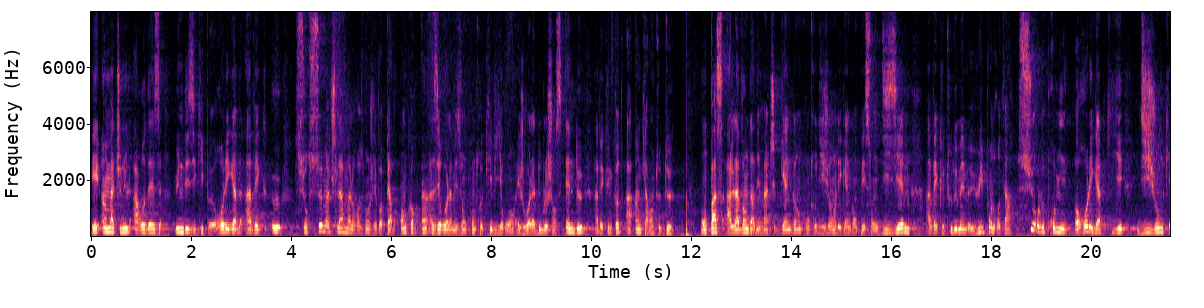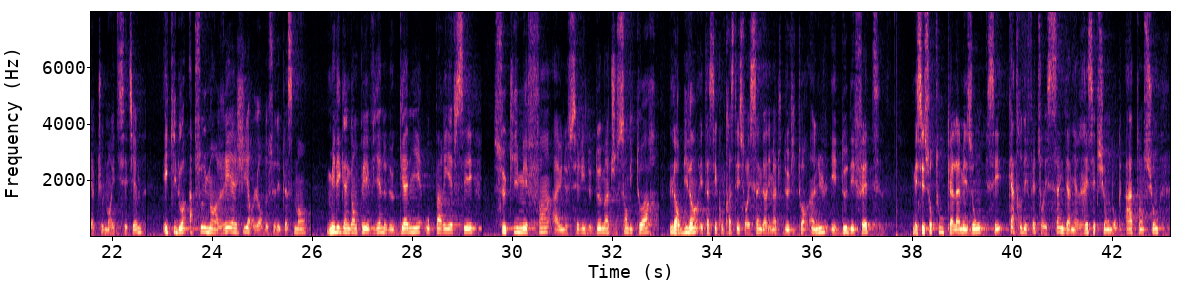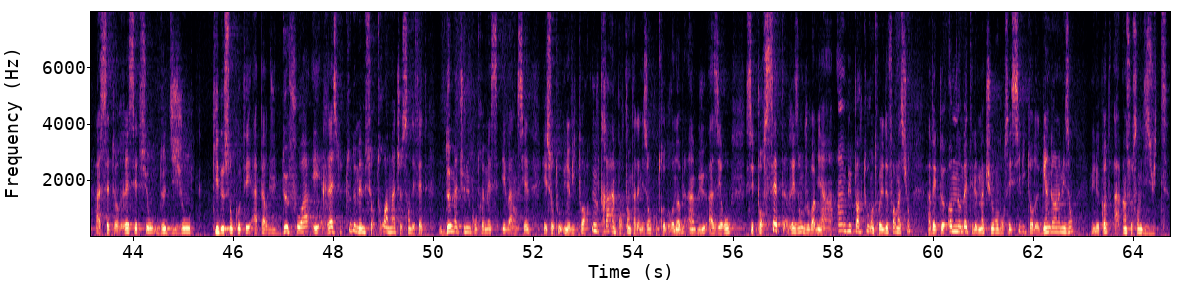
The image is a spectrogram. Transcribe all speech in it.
Et un match nul à Rodez, une des équipes relégables avec eux. Sur ce match-là, malheureusement, je les vois perdre encore 1 à 0 à la maison contre Kévy Rouen et je vois la double chance N2 avec une cote à 1,42. On passe à l'avant-dernier match, Guingamp contre Dijon. Les Guingampais sont dixièmes avec tout de même 8 points de retard sur le premier relégable qui est Dijon qui actuellement est 17e et qui doit absolument réagir lors de ce déplacement. Mais les Guingampais viennent de gagner au Paris FC, ce qui met fin à une série de deux matchs sans victoire. Leur bilan est assez contrasté sur les cinq derniers matchs, deux victoires, un nul et deux défaites. Mais c'est surtout qu'à la maison, c'est quatre défaites sur les cinq dernières réceptions. Donc attention à cette réception de Dijon qui de son côté a perdu deux fois et reste tout de même sur trois matchs sans défaite, deux matchs nuls contre Metz et Valenciennes et surtout une victoire ultra importante à la maison contre Grenoble, un but à zéro. C'est pour cette raison que je vois bien un, but partout entre les deux formations avec le Omnobet et le match remboursé, six victoires de Guingamp à la maison, une cote à 1,78.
